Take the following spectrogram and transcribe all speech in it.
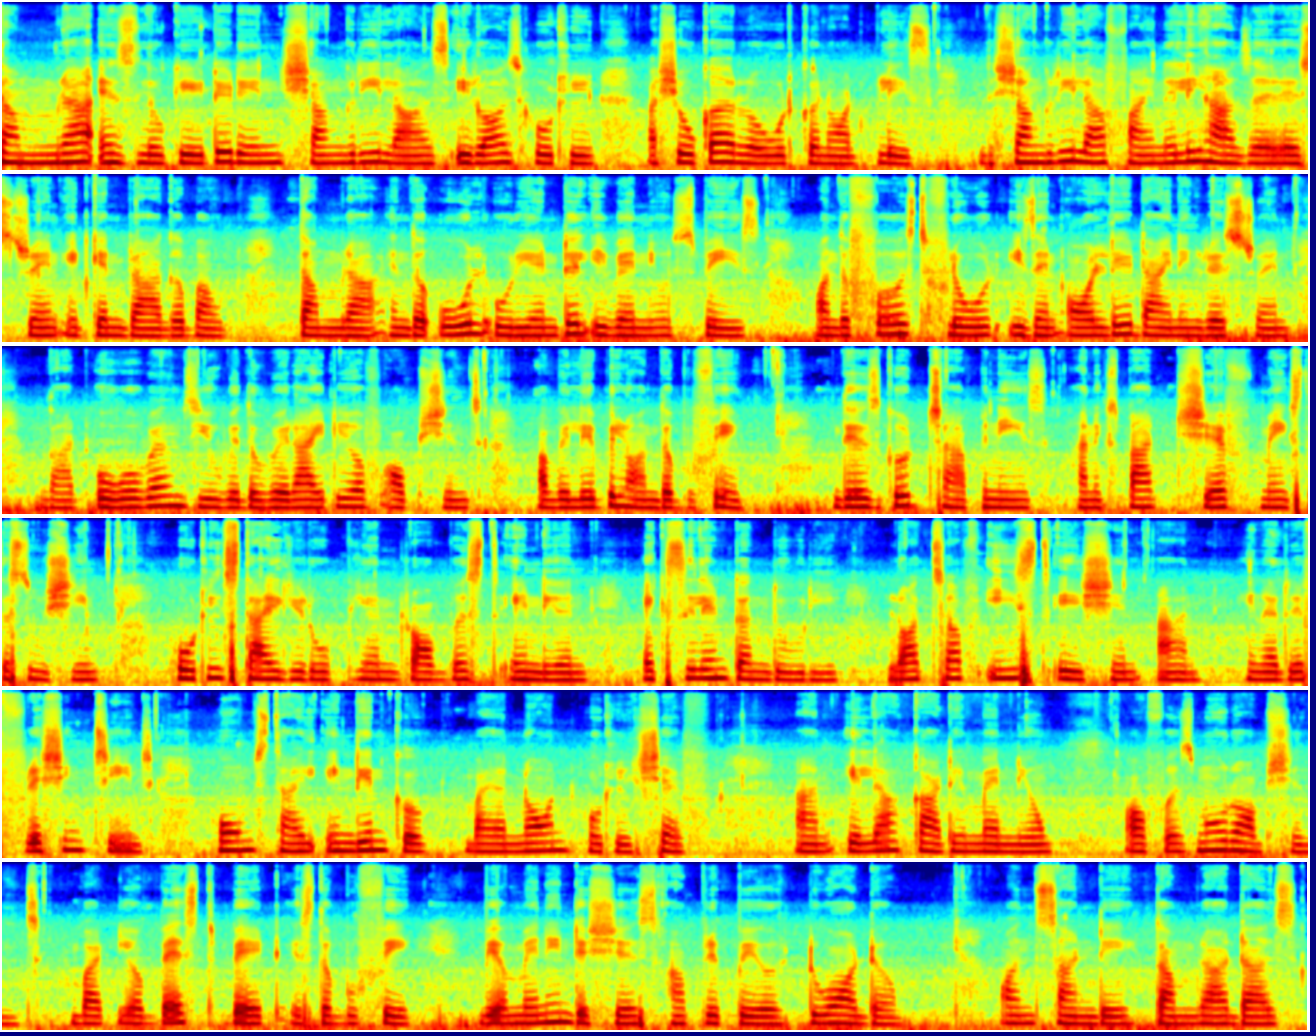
Tamra is located in Shangri-La's Eros Hotel, Ashoka Road, Connaught Place. The Shangri-La finally has a restaurant it can brag about. Tamra in the old Oriental Avenue space on the first floor is an all-day dining restaurant that overwhelms you with a variety of options available on the buffet. There's good Japanese, an expat chef makes the sushi, hotel style European, robust Indian, excellent tandoori, lots of East Asian, and in a refreshing change, home style Indian cooked by a non hotel chef. An a la carte menu offers more options, but your best bet is the buffet, where many dishes are prepared to order. On Sunday, Tamra does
